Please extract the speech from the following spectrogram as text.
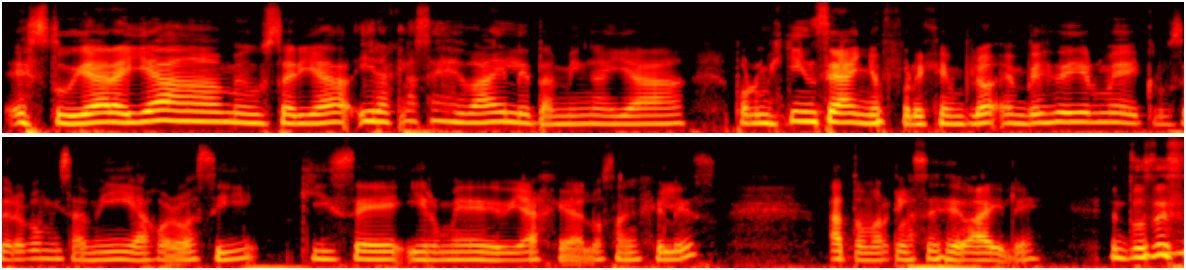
estudiar allá, me gustaría ir a clases de baile también allá, por mis 15 años, por ejemplo, en vez de irme de crucero con mis amigas o algo así, quise irme de viaje a Los Ángeles a tomar clases de baile. Entonces,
